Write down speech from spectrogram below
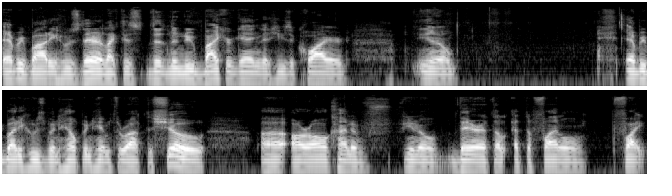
everybody who's there, like this, the, the new biker gang that he's acquired, you know, everybody who's been helping him throughout the show, uh, are all kind of you know there at the at the final fight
